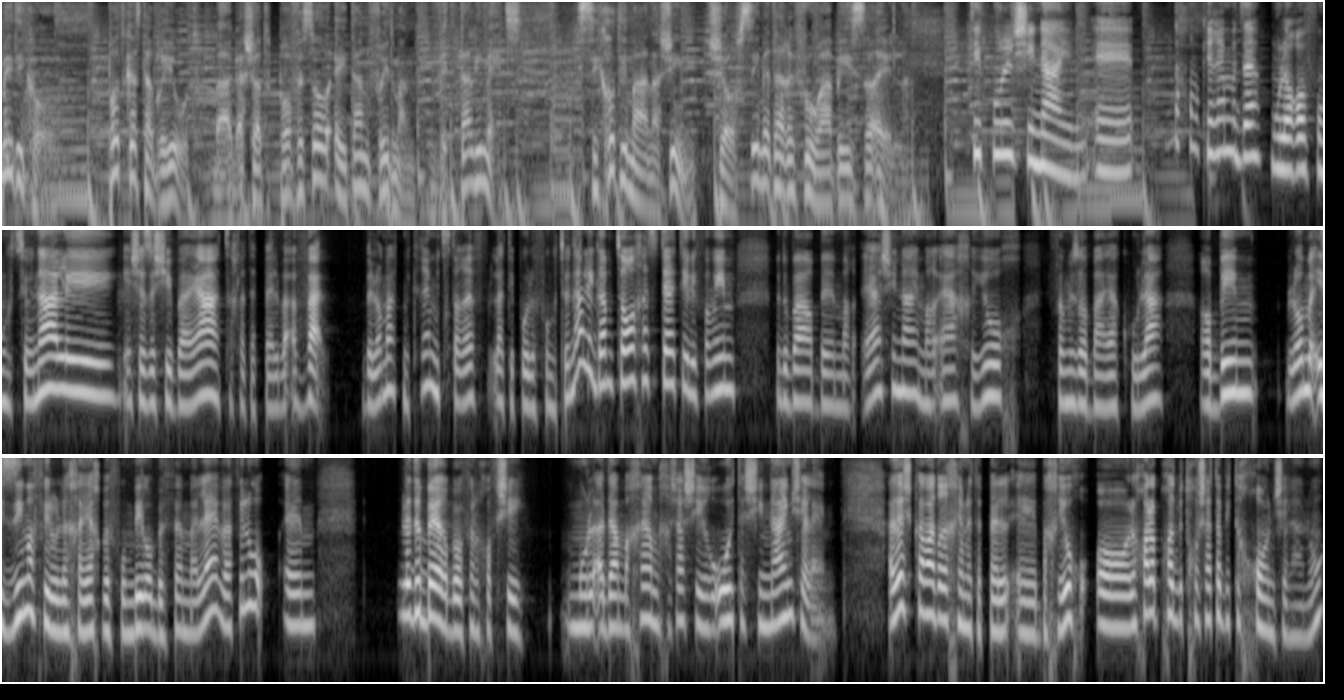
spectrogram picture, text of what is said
מדיקו, פודקאסט הבריאות בהגשת פרופסור איתן פרידמן וטלי מצ. שיחות עם האנשים שעושים את הרפואה בישראל. טיפול שיניים, אה, אנחנו מכירים את זה, הוא לרוב פונקציונלי, יש איזושהי בעיה, צריך לטפל בה, אבל בלא מעט מקרים מצטרף לטיפול הפונקציונלי גם צורך אסתטי, לפעמים מדובר במראה השיניים, מראה החיוך, לפעמים זו הבעיה כולה. רבים לא מעזים אפילו לחייך בפומבי או בפה מלא, ואפילו הם, לדבר באופן חופשי מול אדם אחר, מחשש שיראו את השיניים שלהם. אז יש כמה דרכים לטפל אה, בחיוך, או לכל הפחות בתחושת הביטחון שלנו.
